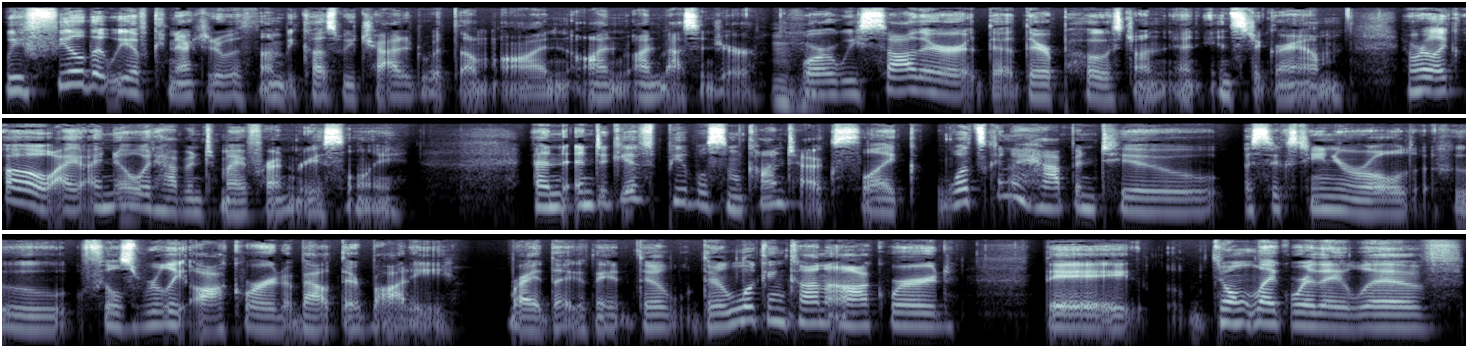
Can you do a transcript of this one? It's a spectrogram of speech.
we feel that we have connected with them because we chatted with them on on, on Messenger mm-hmm. or we saw their, their, their post on, on Instagram and we're like, oh, I, I know what happened to my friend recently. And and to give people some context, like what's going to happen to a 16 year old who feels really awkward about their body, right? Like they they're, they're looking kind of awkward. They don't like where they live.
